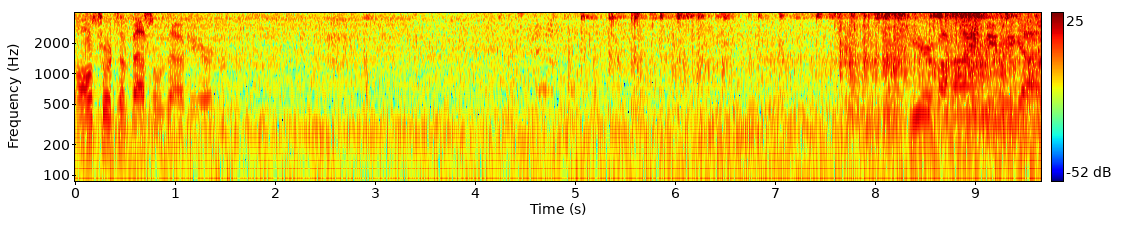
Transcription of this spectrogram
all sorts of vessels out here. here behind me we got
